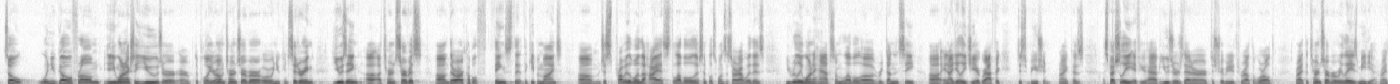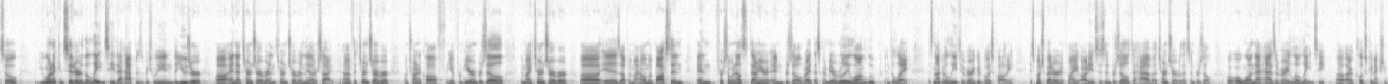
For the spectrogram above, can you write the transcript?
So when you go from, you want to actually use or, or, deploy your own turn server, or when you're considering using a turn service, um, there are a couple things that, to keep in mind. Um, just probably the one of the highest level, the simplest ones to start out with is you really want to have some level of redundancy uh, and ideally geographic distribution, right? Because especially if you have users that are distributed throughout the world, right? The turn server relays media, right? So you want to consider the latency that happens between the user uh, and that turn server and the turn server on the other side. Uh, if the turn server, I'm trying to call you know, from here in Brazil, and my turn server uh, is up in my home in Boston, and for someone else down here in Brazil, right, that's going to be a really long loop and delay. It's not going to lead to very good voice quality. It's much better if my audience is in Brazil to have a turn server that's in Brazil, or, or one that has a very low latency uh, or close connection.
